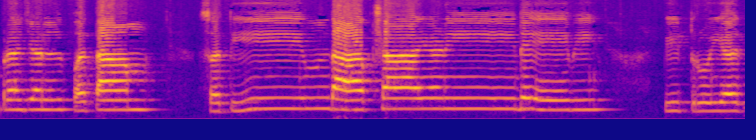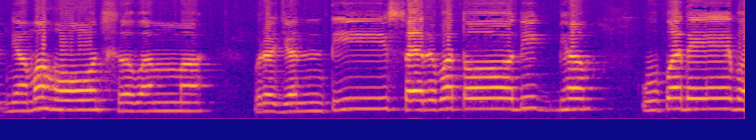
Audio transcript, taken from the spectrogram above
प्रजल्पतां सतीं दाक्षायणी देवी पितृयज्ञमहोत्सवम् व्रजन्ती सर्वतो दिग्भ्य उपदेववरस्त्रियः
